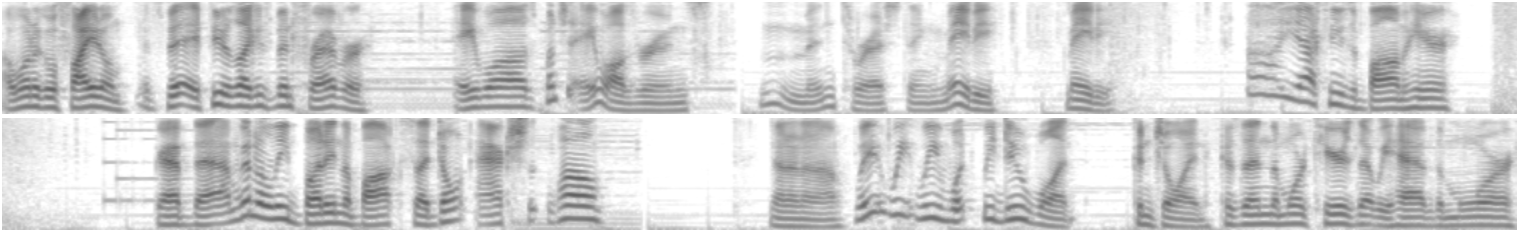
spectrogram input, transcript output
I want to go fight them. It's been, it feels like it's been forever. Ehwaz, bunch of Ehwaz runes. Hmm, interesting. Maybe. Maybe. Oh, yeah, I can use a bomb here. Grab that. I'm going to leave Buddy in the box. I don't actually... Well... No, no, no, no. We, we, we, we, we do want conjoin. Because then the more tears that we have, the more...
